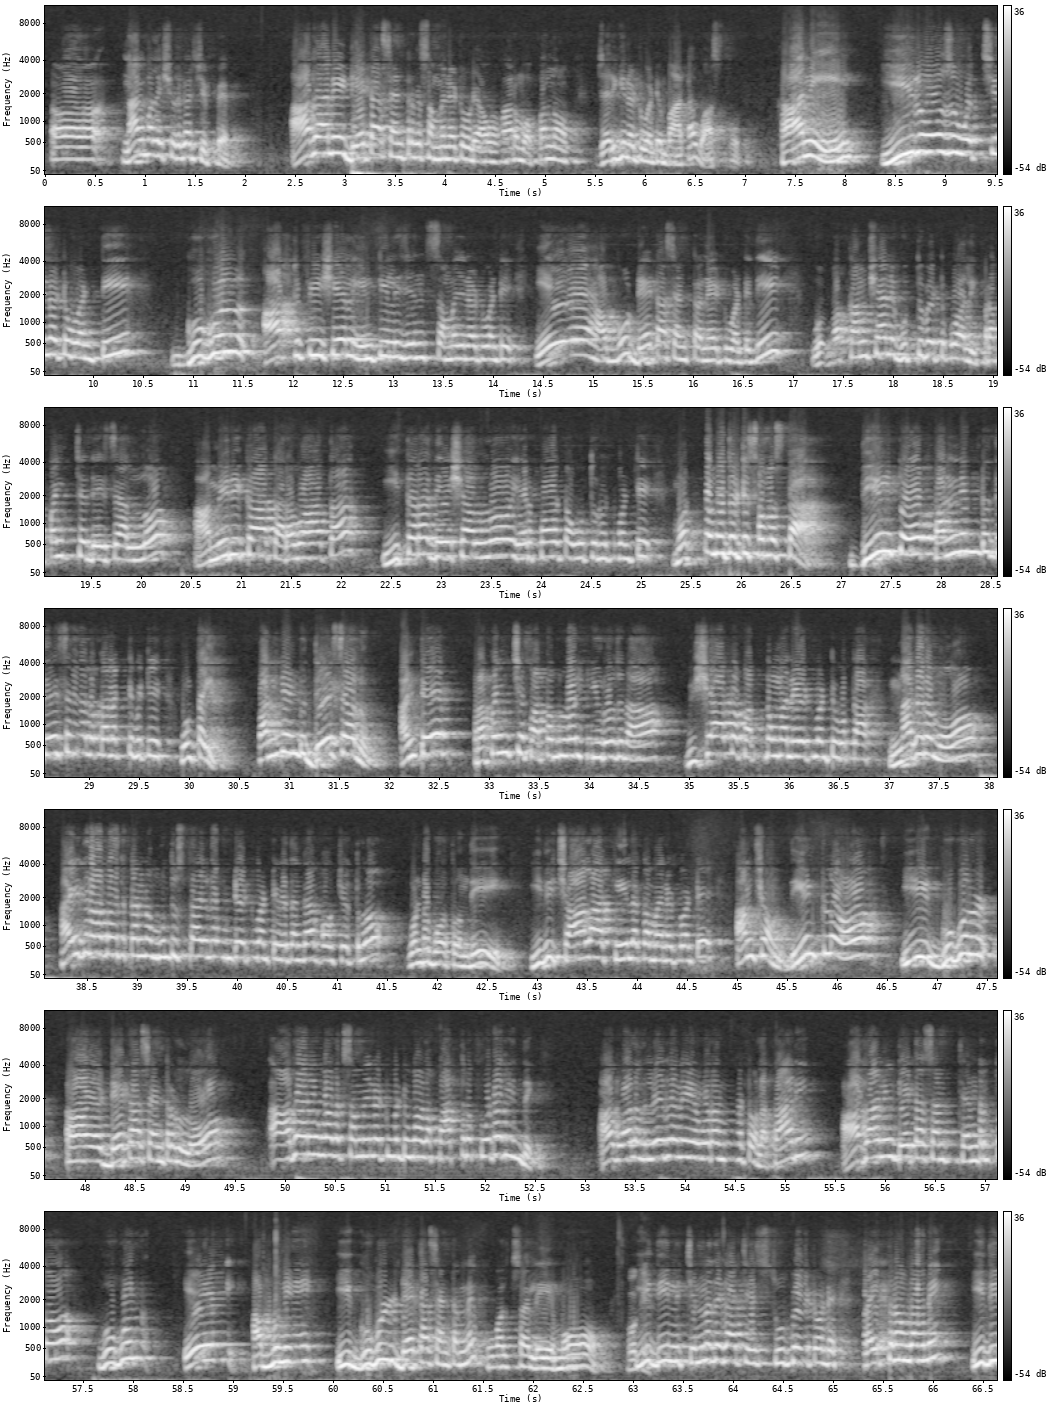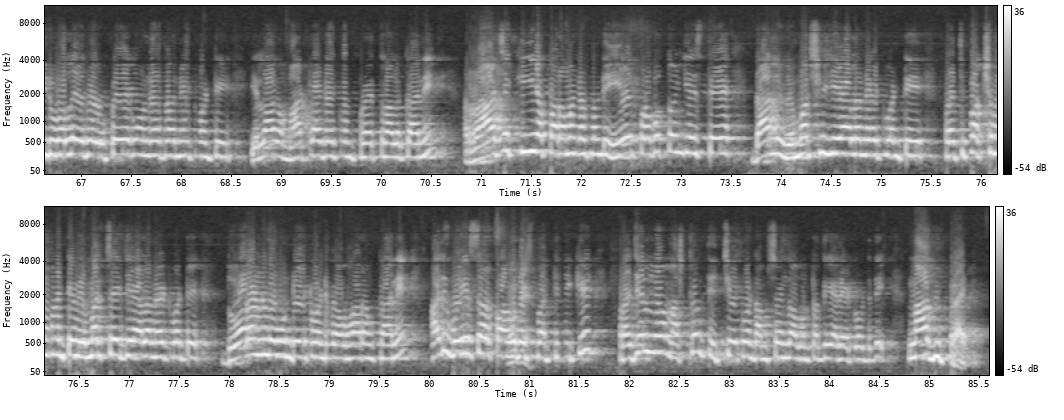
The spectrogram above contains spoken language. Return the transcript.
ఆ, నాగమల్లేశ్వర్ గారు చెప్పారు. ఆదాని డేటా సెంటర్కి సంబంధించినటువంటి వ్యవహారం ఒప్పందం జరిగినటువంటి మాట వాస్తవం. కానీ ఈరోజు వచ్చినటువంటి గూగుల్ ఆర్టిఫిషియల్ ఇంటెలిజెన్స్ సంబంధించినటువంటి ఏ హబ్ డేటా సెంటర్ అనేటువంటిది ఒక అంశాన్ని గుర్తుపెట్టుకోవాలి. ప్రపంచ దేశాల్లో అమెరికా తర్వాత ఇతర దేశాల్లో ఏర్పాటు అవుతున్నటువంటి మొట్టమొదటి సంస్థ. దీంతో పన్నెండు దేశాలు కనెక్టివిటీ ఉంటాయి. పన్నెండు దేశాలు. అంటే ప్రపంచ పథంలో ఈ రోజున విశాఖపట్నం అనేటువంటి ఒక నగరము హైదరాబాద్ కన్నా ముందు స్థాయిలో ఉండేటువంటి విధంగా భవిష్యత్తులో ఉండబోతుంది. ఇది చాలా కీలకమైనటువంటి అంశం. దీంట్లో ఈ గూగుల్ ఆ, డేటా సెంటర్లో ఆదాని వాళ్ళకి సంబంధించినటువంటి వాళ్ళ పాత్ర కూడా ఉంది. వాళ్ళకి లేదని ఎవరు అనటం కానీ ఆదాని డేటా సెంటర్ సెంటర్తో గూగుల్ ఏఐ హబ్ని ఈ గూగుల్ డేటా సెంటర్ని పోల్చలేము. ఈ దీన్ని చిన్నదిగా చేసి చూపేటువంటి ప్రయత్నం కానీ ఈ దీని వల్ల ఏదో ఉపయోగం లేదు అనేటువంటి ఇలాగ మాట్లాడేటువంటి ప్రయత్నాలు కానీ రాజకీయ పరమైనటువంటి ఏ ప్రభుత్వం చేస్తే దాన్ని విమర్శ చేయాలనేటువంటి ప్రతిపక్షం అంటే విమర్శ చేయాలనేటువంటి ధోరణిలో ఉండేటువంటి వ్యవహారం కానీ అది వైఎస్ఆర్ కాంగ్రెస్ పార్టీకి ప్రజల్లో నష్టం తెచ్చేటువంటి అంశంగా ఉంటది అనేటువంటిది నా అభిప్రాయం.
